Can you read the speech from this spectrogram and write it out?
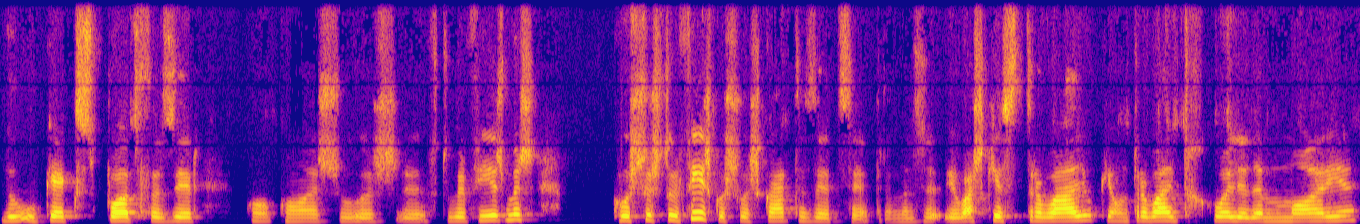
do o que é que se pode fazer com, com as suas eh, fotografias, mas com as suas fotografias, com as suas cartas, etc. Mas eh, eu acho que esse trabalho, que é um trabalho de recolha da memória,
